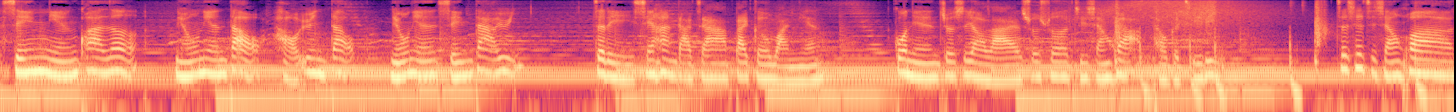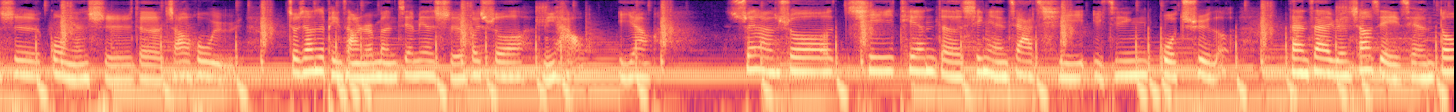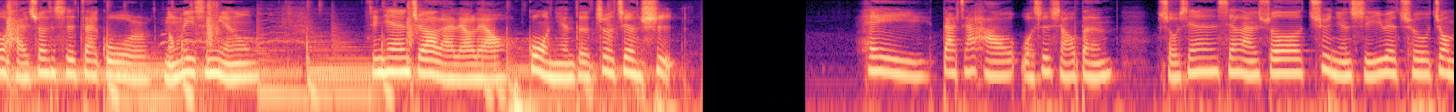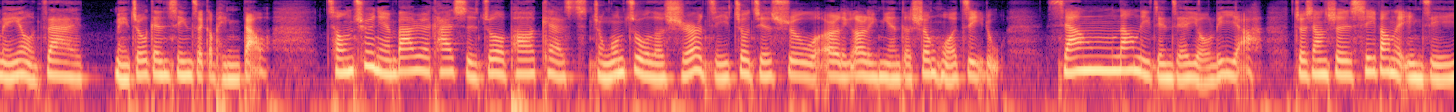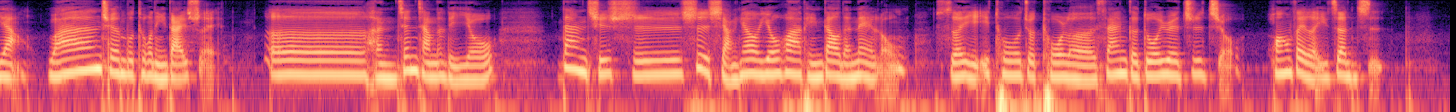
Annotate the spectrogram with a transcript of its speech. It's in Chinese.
新年快乐，牛年到，好运到，牛年行大运。这里先和大家拜个晚年，过年就是要来说说吉祥话，讨个吉利。这些吉祥话是过年时的招呼语，就像是平常人们见面时会说“你好”一样。虽然说七天的新年假期已经过去了，但在元宵节以前都还算是在过农历新年哦。今天就要来聊聊过年的这件事。嘿，大家好，我是小本。首先，先来说，去年十一月初就没有在每周更新这个频道。从去年八月开始做 podcast，总共做了十二集，就结束二零二零年的生活记录，相当的简洁有力啊，就像是西方的影集一样，完全不拖泥带水。呃，很坚强的理由，但其实是想要优化频道的内容，所以一拖就拖了三个多月之久，荒废了一阵子。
